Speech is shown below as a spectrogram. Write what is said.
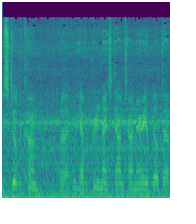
is still to come, but we have a pretty nice downtown area built up.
